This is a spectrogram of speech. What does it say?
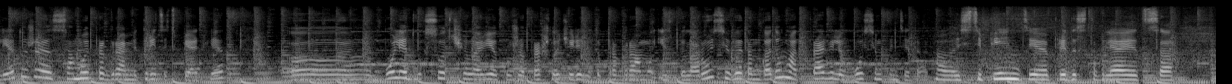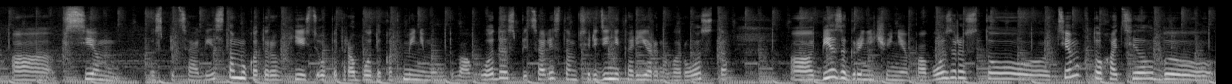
лет уже, самой программе 35 лет. Э, более 200 человек уже прошло через эту программу из Беларуси. В этом году мы отправили 8 кандидатов. Э, стипендия предоставляется э, всем специалистам, у которых есть опыт работы как минимум 2 года, специалистам в середине карьерного роста, без ограничения по возрасту, тем, кто хотел бы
